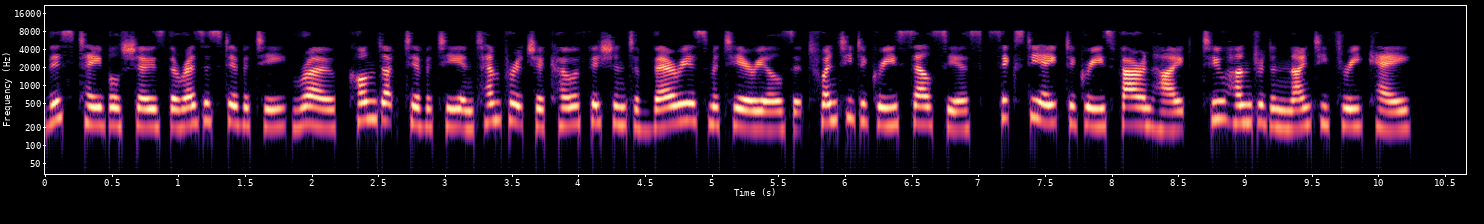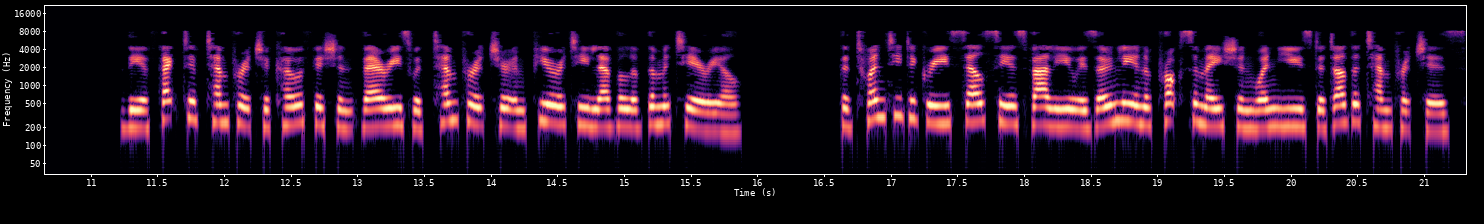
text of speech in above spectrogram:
This table shows the resistivity rho, conductivity and temperature coefficient of various materials at 20 degrees Celsius 68 degrees Fahrenheit, 293 K. The effective temperature coefficient varies with temperature and purity level of the material. The 20 degrees Celsius value is only an approximation when used at other temperatures.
